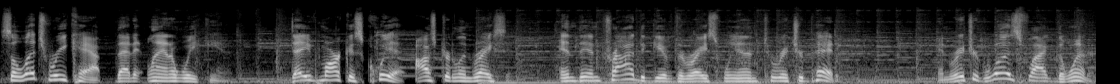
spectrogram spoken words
So let's recap that Atlanta weekend. Dave Marcis quit Osterlund Racing and then tried to give the race win to Richard Petty. And Richard was flagged the winner.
